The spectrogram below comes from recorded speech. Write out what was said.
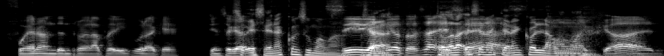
fueron dentro de la película, que Pienso que... escenas con su mamá. Sí, Dios mío, todas esas Todas las escenas que eran con la mamá. Oh my god.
